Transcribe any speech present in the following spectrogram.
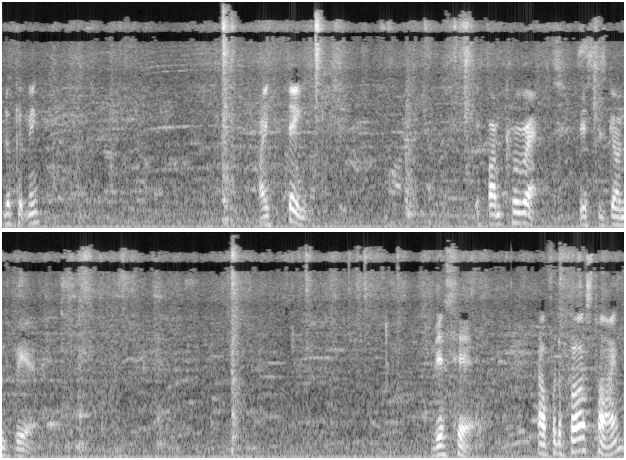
Look at me. I think, if I'm correct, this is going to be it. This here. Now for the first time,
